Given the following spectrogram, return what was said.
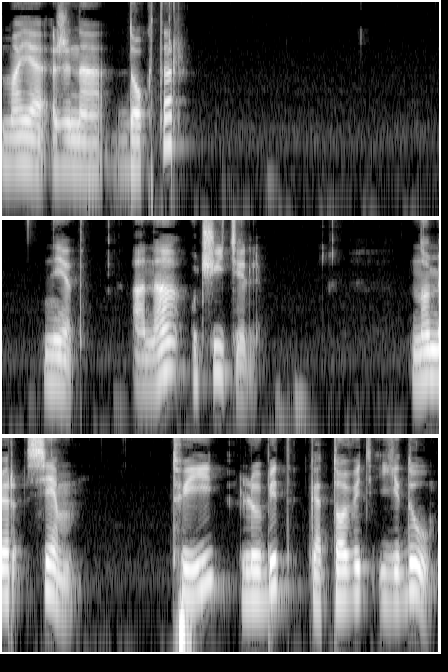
Моя жена доктор? Нет, она учитель. Номер семь. Тви любит готовить еду.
